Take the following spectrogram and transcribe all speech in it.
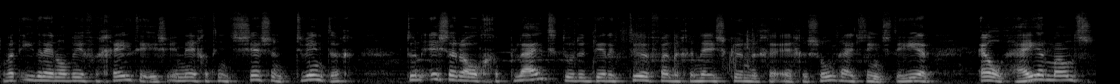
wat iedereen alweer vergeten is, in 1926, toen is er al gepleit door de directeur van de Geneeskundige en Gezondheidsdienst, de heer L. Heijermans,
